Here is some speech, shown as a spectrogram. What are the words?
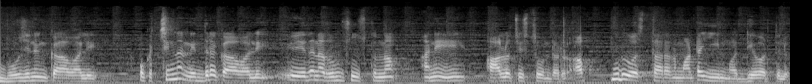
భోజనం కావాలి ఒక చిన్న నిద్ర కావాలి ఏదైనా రూమ్ చూసుకుందాం అని ఆలోచిస్తూ ఉంటారు. అప్పుడు వస్తారనమాట ఈ మధ్యవర్తులు.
